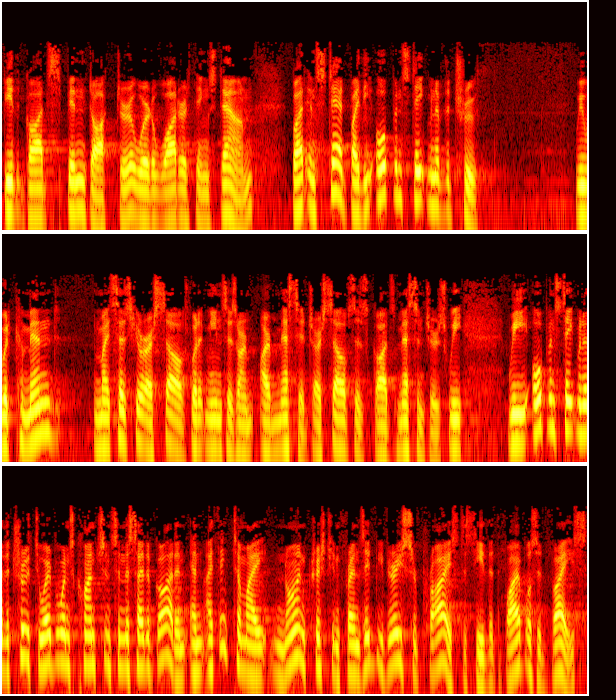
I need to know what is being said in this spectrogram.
be God's spin doctor, or to water things down. But instead, by the open statement of the truth, we would commend it says here ourselves, what it means is our, our message, ourselves as God's messengers. We, we open statement of the truth to everyone's conscience in the sight of God. And, and I think to my non-Christian friends, they'd be very surprised to see that the Bible's advice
